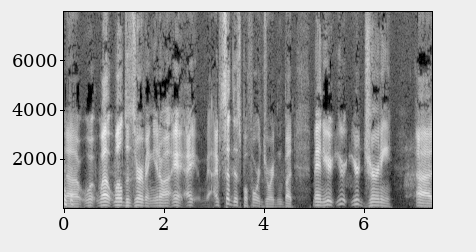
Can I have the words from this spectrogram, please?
uh, well well deserving. You know, I, I I've said this before, Jordan, but man, your your your journey uh,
